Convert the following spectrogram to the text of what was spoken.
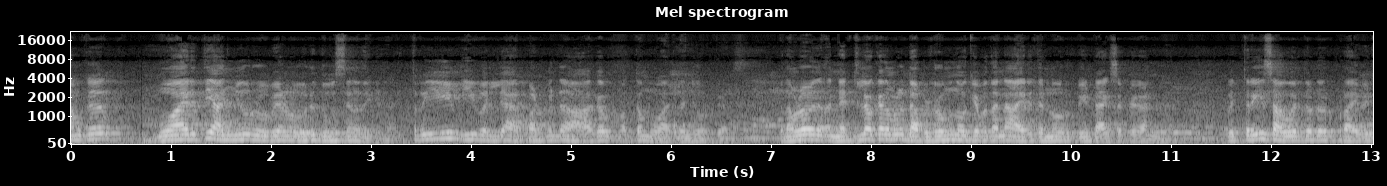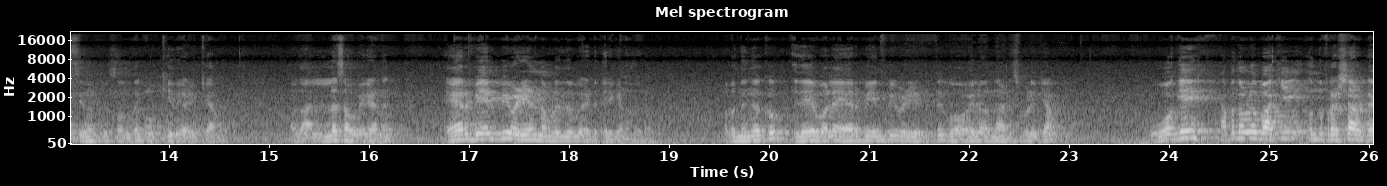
നമുക്ക് മൂവായിരത്തി അഞ്ഞൂറ് രൂപയാണ് ഒരു ദിവസം അതിക്കുന്നത് ഇത്രയും ഈ വലിയ അപ്പാർട്ട്മെന്റ് ആകെ മൊത്തം മൂവായിരത്തി അഞ്ഞൂറ് റുപ്യ അപ്പോൾ നമ്മൾ നെറ്റിലൊക്കെ നമ്മൾ ഡബിൾ റൂം നോക്കിയപ്പോൾ തന്നെ ആയിരത്തി എണ്ണൂറ് റുപ്യയും ടാക്സ് ഒക്കെ കണ്ടത് അപ്പോൾ ഇത്രയും സൗകര്യത്തോടെ ഒരു പ്രൈവറ്റ്സി നമുക്ക് സ്വന്തം കുക്ക് ചെയ്ത് കഴിക്കാം. അത് നല്ല സൗകര്യമാണ്. എയർ ബി എൻ പി വഴിയാണ് നമ്മളിത് എടുത്തിരിക്കുന്നത്. അപ്പോൾ നിങ്ങൾക്കും ഇതേപോലെ എയർ ബി എൻ പി വഴി എടുത്ത് ഗോവയിൽ വന്ന് അടിച്ചു പൊളിക്കാം. ഓക്കെ അപ്പം നമ്മൾ ബാക്കി ഒന്ന് ഫ്രഷ് ആവട്ടെ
